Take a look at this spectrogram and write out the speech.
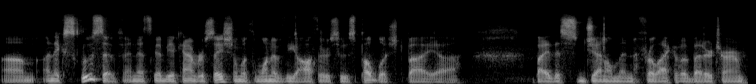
um, an exclusive, and it's going to be a conversation with one of the authors who's published by uh, by this gentleman, for lack of a better term.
